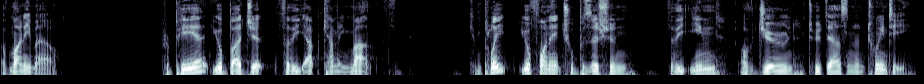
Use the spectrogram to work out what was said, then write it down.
of Money Mail. Prepare your budget for the upcoming month. Complete your financial position for the end of June 2020.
